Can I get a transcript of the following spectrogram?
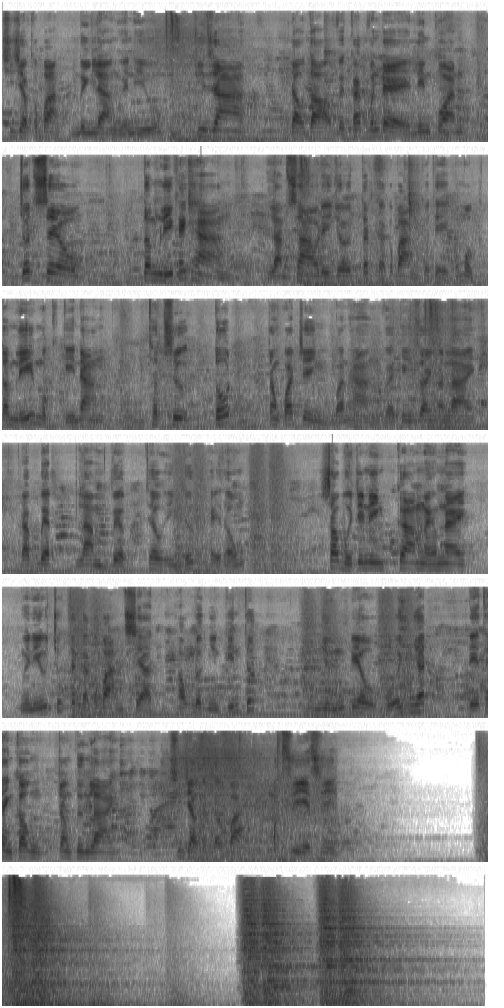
Xin chào các bạn, mình là Nguyễn Hiếu, chuyên gia đào tạo về các vấn đề liên quan chốt sale, tâm lý khách hàng, làm sao để cho tất cả các bạn có thể có một tâm lý, một kỹ năng thật sự tốt trong quá trình bán hàng về kinh doanh online, đặc biệt làm việc theo hình thức hệ thống. Sau buổi training cam ngày hôm nay, Nguyễn Hiếu chúc tất cả các bạn sẽ học được những kiến thức, những điều bổ ích nhất để thành công trong tương lai. Xin chào tất cả các bạn, Maxi SC.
